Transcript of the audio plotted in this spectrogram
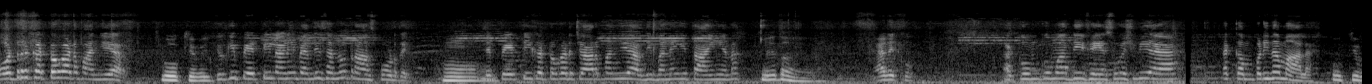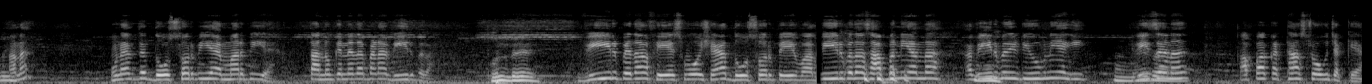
ਆਰਡਰ ਘੱਟੋ ਘੱਟ 5000 ਓਕੇ ਬਈ। ਕਿਉਂਕਿ ਪੇਟੀ ਲਾਣੀ ਪੈਂਦੀ ਸਾਨੂੰ ਟਰਾਂਸਪੋਰਟ ਤੇ। ਹਾਂ। ਤੇ ਪੇਟੀ ਘੱਟੋ ਘੱਟ 4-5000 ਦੀ ਬਣੇਗੀ ਤਾਂ ਹੀ ਹੈ ਨਾ। ਇਹ ਤਾਂ ਹੈ। ਇਹ ਦੇਖੋ। ਇਹ ਕੁਮਕੁਮਾ ਦੀ ਫੇਸ ਵਾਸ਼ ਵੀ ਆਇਆ। ਇਹ ਕੰਪਨੀ ਦਾ ਮਾਲ ਹੈ। ਓਕੇ ਬਈ। ਹਨਾ? ਹੁਣ ਇਹਦੇ ਤੇ 200 ਰੁਪਏ ਐਮ ਆਰ ਪੀ ਹੈ। ਤੁਹਾਨੂੰ ਕਿੰਨੇ ਦਾ ਪੈਣਾ? 20 ਰੁਪਏ ਦਾ। ਫੁੱਲੇ। 20 ਰੁਪਏ ਦਾ ਫੇਸ ਵਾਸ਼ ਹੈ 200 ਰੁਪਏ ਵਾਲਾ। 20 ਰੁਪਏ ਦਾ ਸਾਬਣ ਨਹੀਂ ਆਂਦਾ ਆ 20 ਰੁਪਏ ਦੀ ਟਿਊਬ ਨਹੀਂ ਹੈਗੀ। ਰੀਜ਼ਨ ਆਪਾਂ ਇਕੱਠਾ ਸਟਾਕ ਚੱਕਿਆ।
